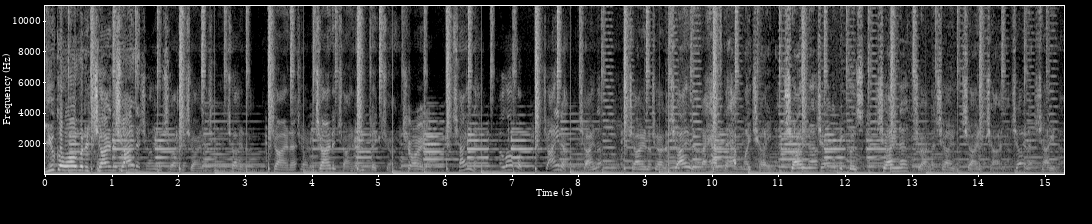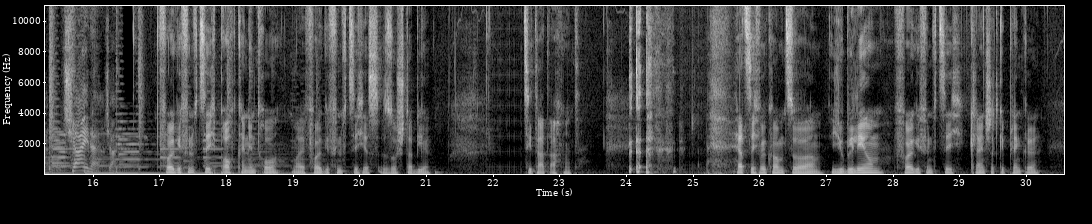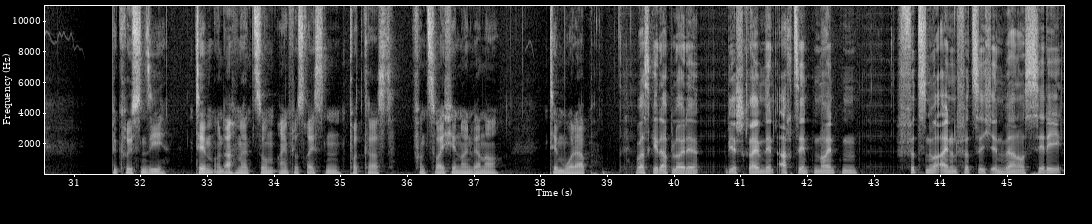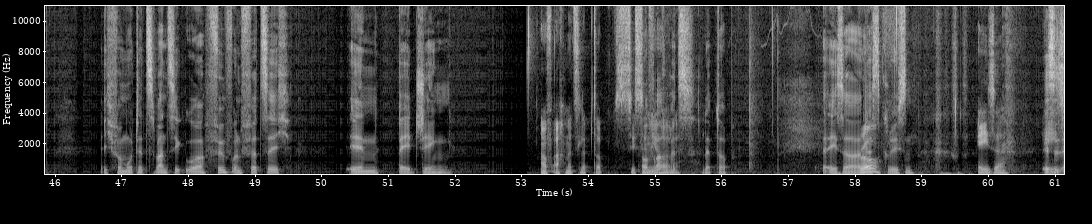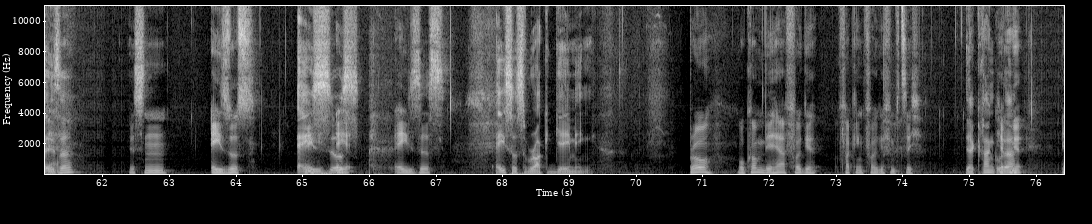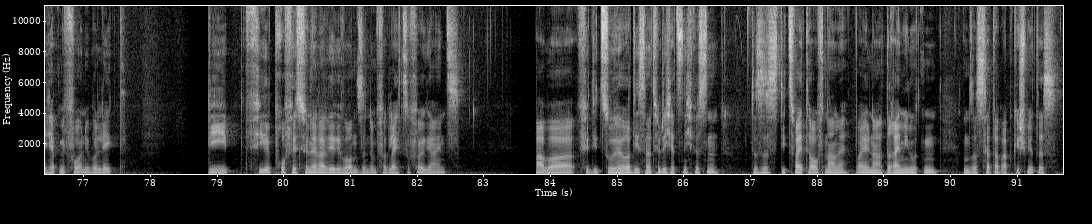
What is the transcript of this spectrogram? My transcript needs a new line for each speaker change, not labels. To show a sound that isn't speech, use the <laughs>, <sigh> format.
You go over to China, China, China, China, China, China, China, China, China, China. You take China, China, China. I love them. China, China, China, China, China. I have to have my China, China, China, because China, China, China, China, China, China, China, China, China.
Folge 50 braucht kein Intro, weil Folge 50 ist so stabil. Zitat Ahmed. Herzlich willkommen zur Jubiläum Folge 50 Kleinstadtgeplänkel. Begrüßen Sie Tim und Ahmed zum einflussreichsten Podcast von 249 Werner. Tim, what up?
Was geht ab, Leute? Wir schreiben den 18.09. 14.41 Uhr in Werner City. Ich vermute 20.45 Uhr in Beijing.
Auf Ahmeds Laptop. Si,
Auf. Ahmeds Laptop. Acer
Bro.
lässt grüßen.
Acer. <laughs>
Ist es Acer?
Ist ein Asus.
Asus.
Asus.
Asus Rock Gaming.
Bro, wo kommen wir her? Folge, fucking Folge 50.
Ja, krank,
Ich habe
oder?
mir, ich hab mir vorhin überlegt, wie viel professioneller wir geworden sind im Vergleich zu Folge 1. Aber für die Zuhörer, die es natürlich jetzt nicht wissen, das ist die zweite Aufnahme, weil nach drei Minuten unser Setup abgeschmiert ist.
